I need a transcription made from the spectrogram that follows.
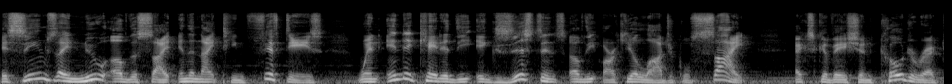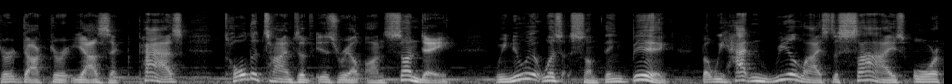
It seems they knew of the site in the 1950s when indicated the existence of the archaeological site. Excavation co-director Dr. Yitzhak Paz told the Times of Israel on Sunday, we knew it was something big, but we hadn't realized the size or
